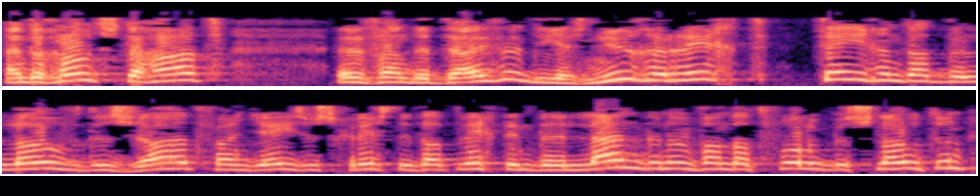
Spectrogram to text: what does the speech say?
En de grootste haat eh, van de duivel, die is nu gericht tegen dat beloofde zaad van Jezus Christus. Dat ligt in de landen van dat volk besloten.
